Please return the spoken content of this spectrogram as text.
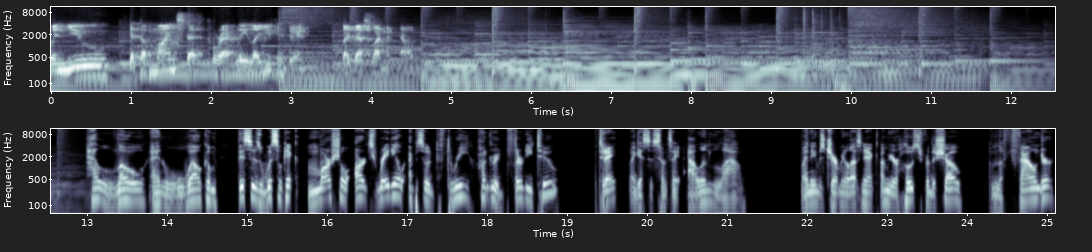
when you get the mindset correctly, like you can do it. Like that's my mentality. Hello and welcome. This is Whistlekick Martial Arts Radio, episode 332. Today, my guest is Sensei Alan Lau. My name is Jeremy Lesniak. I'm your host for the show. I'm the founder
